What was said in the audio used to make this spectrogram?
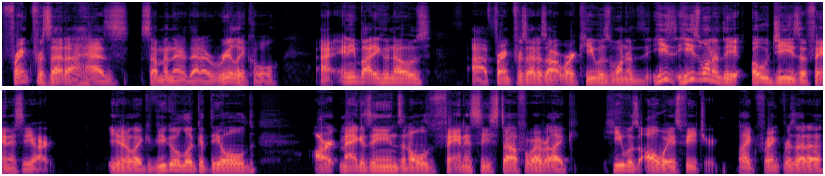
Frank Frazetta has some in there that are really cool. Uh, anybody who knows uh, Frank Frazetta's artwork, he was one of the, he's he's one of the OGs of fantasy art. You know, like if you go look at the old art magazines and old fantasy stuff or whatever, like he was always featured. Like Frank Frazetta,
